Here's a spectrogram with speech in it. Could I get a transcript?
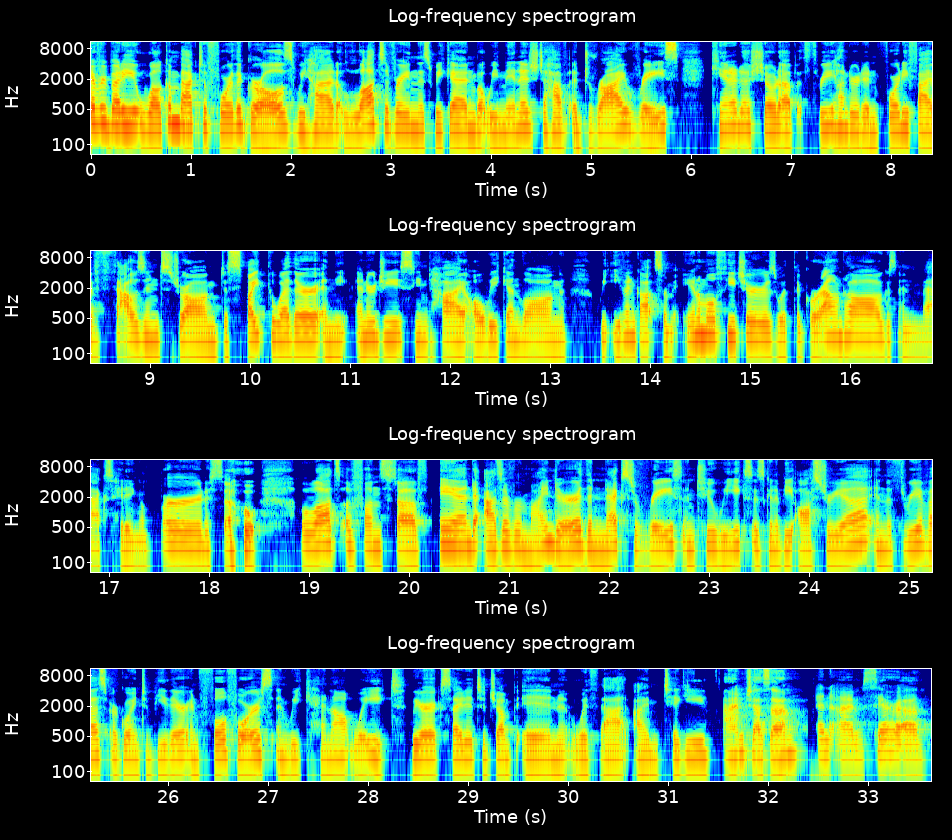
Everybody. Welcome back to For the Girls. We had lots of rain this weekend, but we managed to have a dry race. Canada showed up 345,000 strong despite the weather, and the energy seemed high all weekend long. We even got some animal features with the groundhogs and Max hitting a bird. So lots of fun stuff. And as a reminder, the next race in two weeks is going to be Austria, and the three of us are going to be there in full force, and we cannot wait. We are excited to jump in with that. I'm Tiggy. I'm Chessa. And I'm Sarah.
